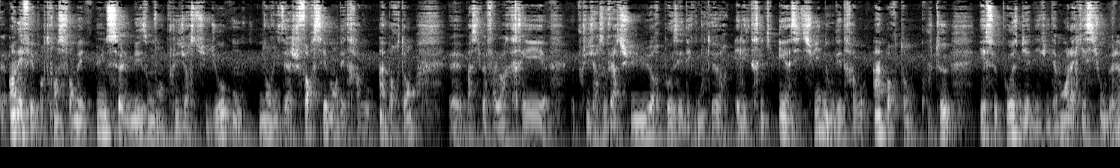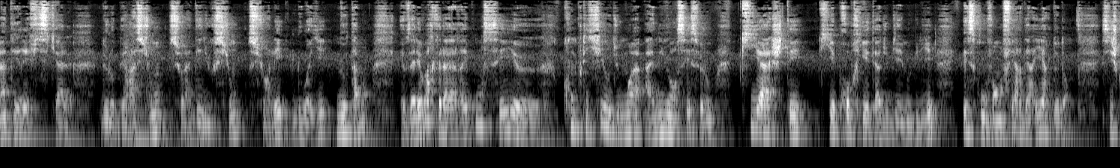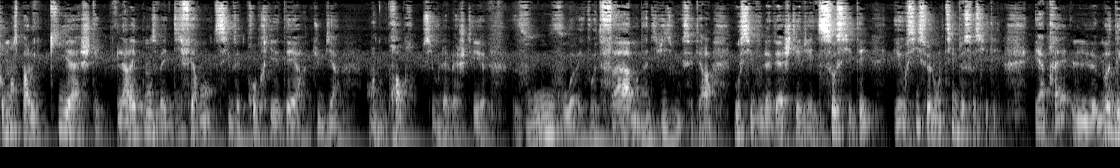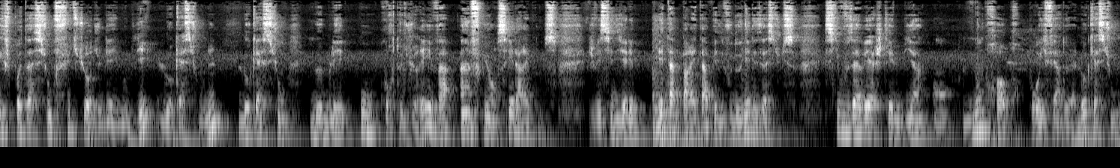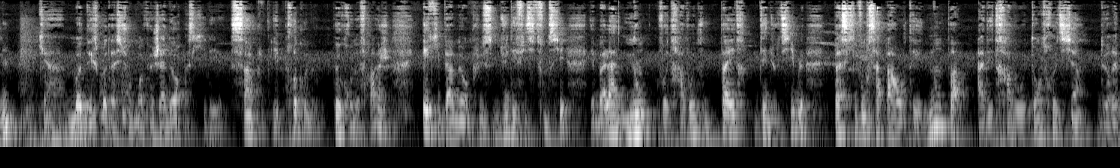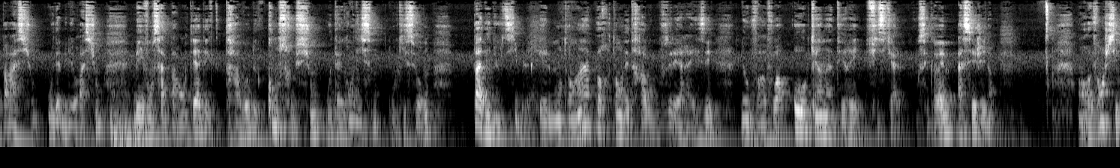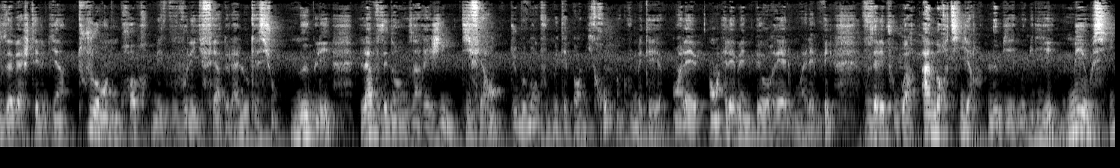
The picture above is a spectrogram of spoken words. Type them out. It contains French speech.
Euh, en effet, pour transformer une seule maison en plusieurs studios, on envisage forcément des travaux importants euh, parce qu'il va falloir créer euh, plusieurs ouvertures, poser des compteurs électriques et ainsi de suite, donc des travaux importants, coûteux, et se pose bien évidemment la question de l'intérêt fiscal de l'opération sur la déduction sur les loyers notamment. Et vous allez voir que la réponse est compliquée ou du moins à nuancer selon qui a acheté, qui est propriétaire du bien immobilier et ce qu'on va en faire derrière dedans. Si je commence par le qui a acheté, la réponse va être différente si vous êtes propriétaire du bien nom propre, si vous l'avez acheté euh, vous, vous avec votre femme, en indivision, etc., ou si vous l'avez acheté via une société, et aussi selon le type de société. Et après, le mode d'exploitation futur du bien immobilier, location nue, location meublée ou courte durée, va influencer la réponse. Je vais essayer d'y aller étape par étape et de vous donner des astuces. Si vous avez acheté le bien en nom propre pour y faire de la location nue, qui est un mode d'exploitation que j'adore parce qu'il est simple et peu chronophage et qui permet en plus du déficit foncier, et bien là non, vos travaux ne vont pas être déductibles parce qu'ils vont s'apparenter non pas à des travaux d'entretien, de réparation ou d'amélioration, mais ils vont s'apparenter à des travaux de construction ou d'agrandissement. Donc ils seront pas déductible et le montant important des travaux que vous allez réaliser ne va avoir aucun intérêt fiscal. C'est quand même assez gênant. En revanche, si vous avez acheté le bien toujours en nom propre, mais que vous voulez y faire de la location meublée, là vous êtes dans un régime différent du moment que vous ne mettez pas en micro, donc vous mettez en LMNP au réel ou en LMP. Vous allez pouvoir amortir le bien immobilier, mais aussi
